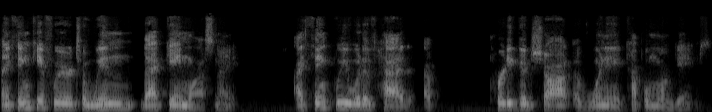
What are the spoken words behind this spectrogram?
I think if we were to win that game last night, I think we would have had a pretty good shot of winning a couple more games.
